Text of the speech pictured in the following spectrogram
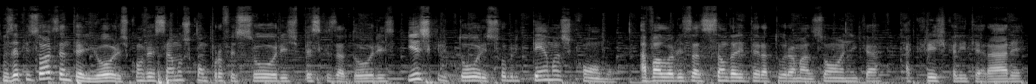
Nos episódios anteriores, conversamos com professores, pesquisadores e escritores sobre temas como a valorização da literatura amazônica, a crítica literária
